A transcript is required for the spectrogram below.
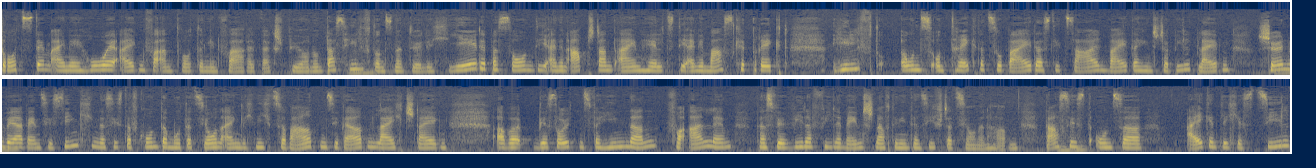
trotzdem eine hohe Eigenverantwortung in Vorarlberg spüren und das hilft uns natürlich. Jede Person, die einen Abstand einhält, die eine Maske trägt, hilft uns und trägt dazu bei, dass die Zahlen weiterhin stabil bleiben. Schön wäre, wenn sie sinken. Das ist aufgrund der Mutation eigentlich nicht zu erwarten. Sie werden leicht steigen, aber wir sollten uns verhindern, vor allem, dass wir wieder viele Menschen auf den Intensivstationen haben. Das mhm. ist unser eigentliches Ziel.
